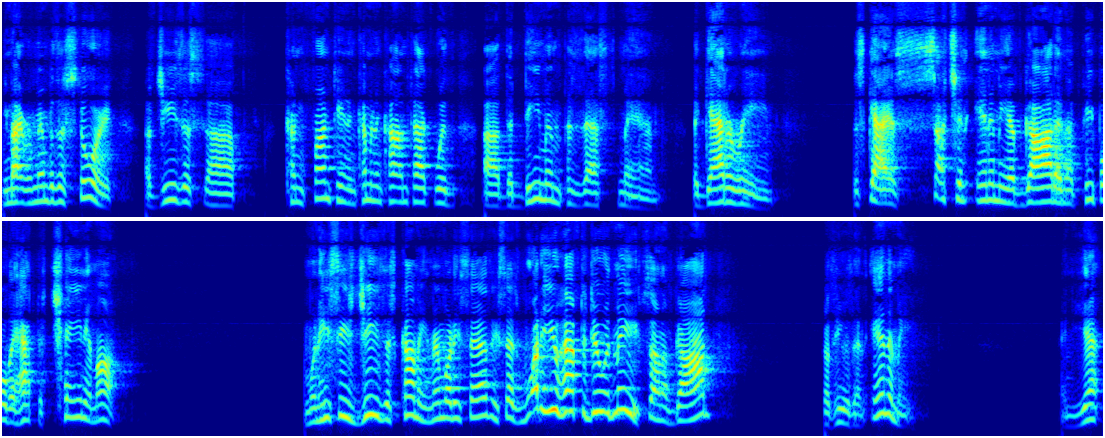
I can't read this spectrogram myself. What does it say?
You might remember the story of Jesus uh, confronting and coming in contact with uh, the demon possessed man, the Gadarene. This guy is such an enemy of God and the people, they have to chain him up. And when he sees Jesus coming, remember what he says? He says, What do you have to do with me, Son of God? Because he was an enemy. And yet,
